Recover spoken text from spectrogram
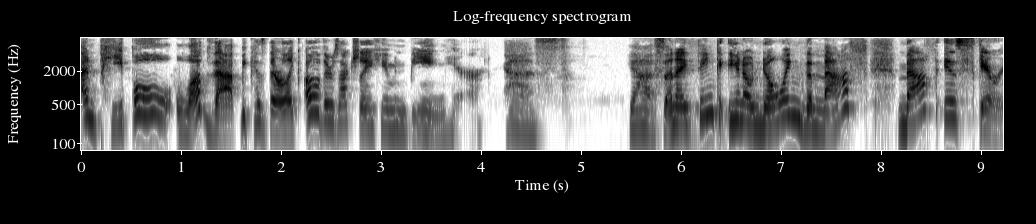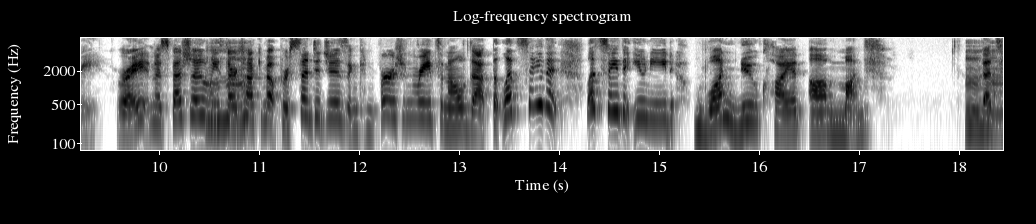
And people love that because they're like, Oh, there's actually a human being here. Yes. Yes. And I think, you know, knowing the math, math is scary, right? And especially when mm-hmm. we start mm-hmm. talking about percentages and conversion rates and all of that. But let's say that, let's say that you need one new client a month. Mm-hmm. That's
